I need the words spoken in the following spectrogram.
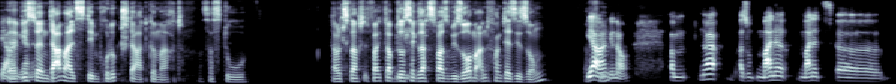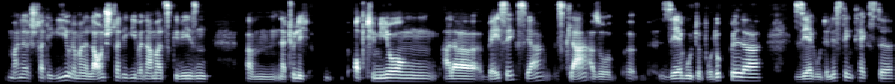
Ja, äh, wie hast du denn damals den Produktstart gemacht? Was hast du Damals nach, ich glaube, du hast ja gesagt, es war sowieso am Anfang der Saison. Dafür. Ja, genau. Ähm, naja, also meine, meine, äh, meine Strategie oder meine Launch-Strategie war damals gewesen, ähm, natürlich Optimierung aller Basics, ja, ist klar. Also äh, sehr gute Produktbilder, sehr gute Listing-Texte,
